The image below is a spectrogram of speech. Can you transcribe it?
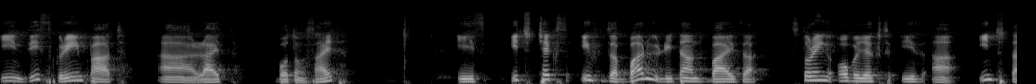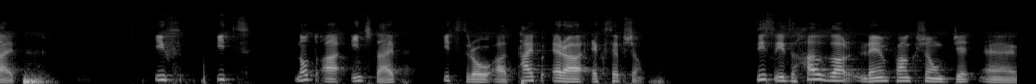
In this green part, uh, right bottom side, is it checks if the value returned by the string object is an int type. If it's not an int type, it throws a type error exception. This is how the len function uh,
